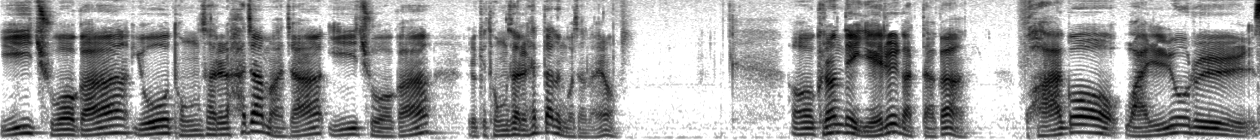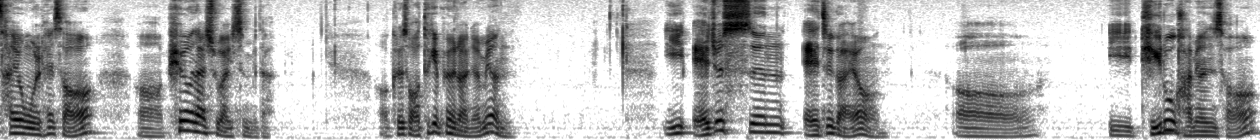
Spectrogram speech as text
이 주어가 요 동사를 하자마자 이 주어가 이렇게 동사를 했다는 거잖아요. 어, 그런데 얘를 갖다가 과거 완료를 사용을 해서 어, 표현할 수가 있습니다. 어, 그래서 어떻게 표현하냐면 이 as 쓴 as가요. 어, 이 뒤로 가면서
